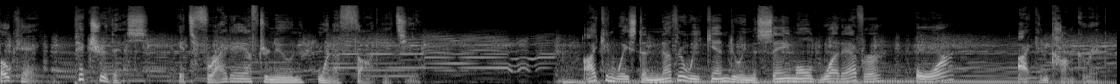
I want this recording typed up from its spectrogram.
Okay, picture this. It's Friday afternoon when a thought hits you. I can waste another weekend doing the same old whatever, or I can conquer it.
